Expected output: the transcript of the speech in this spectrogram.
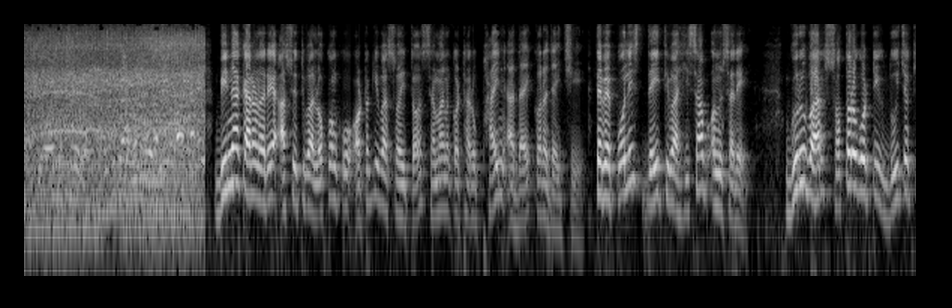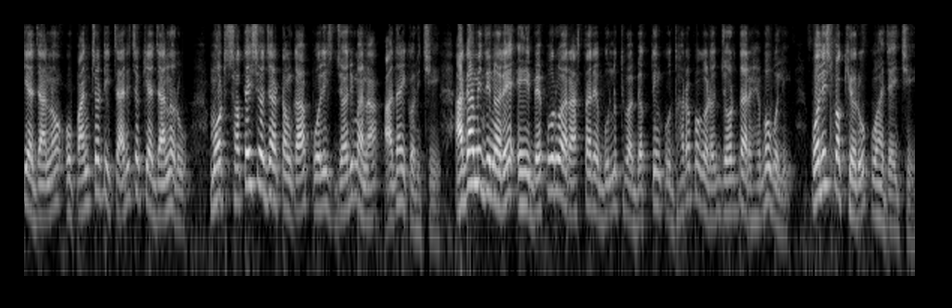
ବିନା କାରଣରେ ଆସୁଥିବା ଲୋକଙ୍କୁ ଅଟକିବା ସହିତ ସେମାନଙ୍କଠାରୁ ଫାଇନ୍ ଆଦାୟ କରାଯାଇଛି। ତେବେ ପୋଲିସ ଦେଇଥିବା ହିସାବ ଅନୁସାରେ ଗୁରୁବାର ସତର ଗୋଟି ଦୁଇଚକିଆ ଯାନ ଓ ପାଞ୍ଚଟି ଚାରିଚକିଆ ଯାନରୁ ମୋଟ ସତେଇଶ ହଜାର ଟଙ୍କା ପୋଲିସ ଜରିମାନା ଆଦାୟ କରିଛି। ଆଗାମୀ ଦିନରେ ଏହି ବେପରୁଆ ରାସ୍ତାରେ ବୁଲୁଥିବା ବ୍ୟକ୍ତିଙ୍କୁ ଧରପଗଡ଼ ଜୋରଦାର ହେବ ବୋଲି ପୋଲିସ ପକ୍ଷରୁ କୁହାଯାଇଛି।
